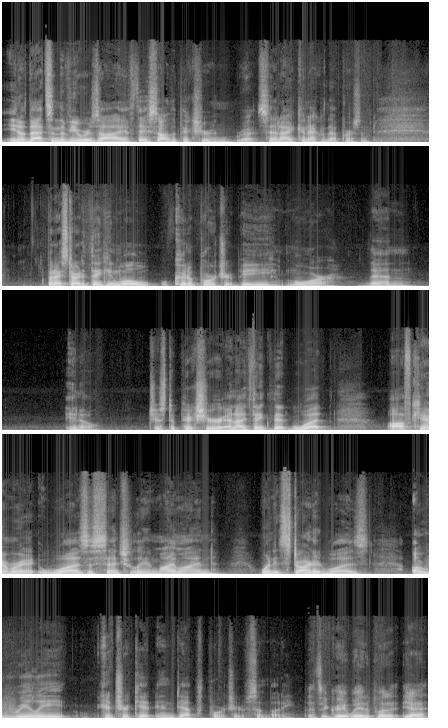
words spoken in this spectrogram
you know, that's in the viewer's eye if they saw the picture and Right. said I connect with that person. But I started thinking, well, could a portrait be more than, you know, just a picture? And I think that what off camera was essentially, in my mind, when it started, was a really intricate, in depth portrait of somebody. That's a great way to put it. Yeah.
